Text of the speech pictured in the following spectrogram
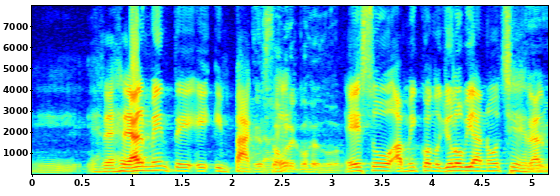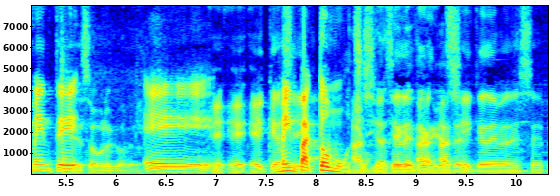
eh, realmente eh, impacta. Es sobrecogedor. Eso a mí cuando yo lo vi anoche realmente es sobrecogedor. me así, impactó mucho. Así, así, que, que, así que, debe de ser.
